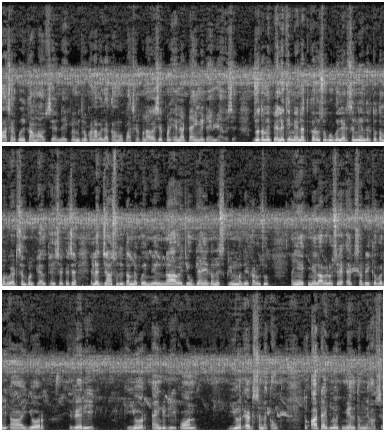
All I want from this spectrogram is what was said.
પાછળ કોઈ કામ આવશે નહીં. પણ મિત્રો, ઘણા બધા કામો પાછળ પણ આવે છે, પણ એના ટાઈમે ટાઈમે આવે છે. જો તમે પહેલેથી મહેનત કરો છો ગૂગલ એડસનની અંદર, તો તમારું એડસન પણ ફેલ થઈ શકે છે. એટલે જ્યાં સુધી તમને કોઈ મેલ ના આવે, જેવું કે અહીંયા તમને સ્ક્રીનમાં દેખાડું છું, અહીંયા એક મેલ આવેલો છે action recovery your very your identity on your AdSense account તો આ ટાઈપનો એક મેલ તમને આવશે.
